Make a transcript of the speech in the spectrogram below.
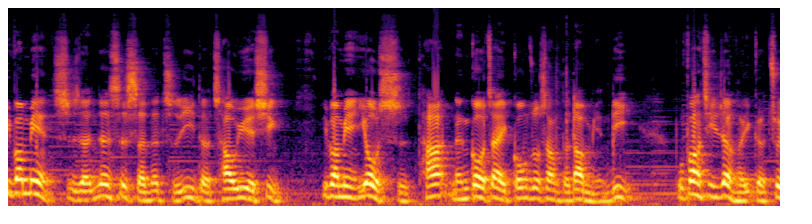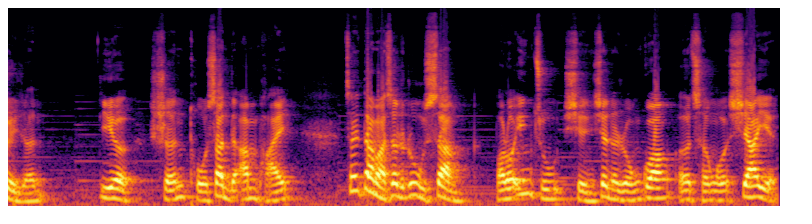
一方面使人认识神的旨意的超越性，一方面又使他能够在工作上得到勉励，不放弃任何一个罪人。第二，神妥善的安排，在大马色的路上，保罗因主显现的荣光而成为瞎眼。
